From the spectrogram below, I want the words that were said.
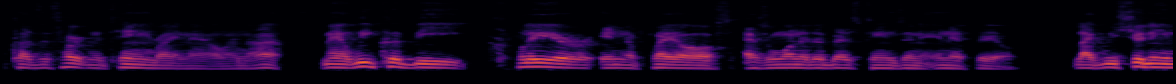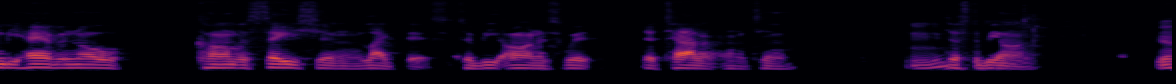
because it's hurting the team right now. And I man, we could be clear in the playoffs as one of the best teams in the NFL. Like we shouldn't even be having no conversation like this, to be honest with the talent on the team. Mhm. Just to be honest. Yeah,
